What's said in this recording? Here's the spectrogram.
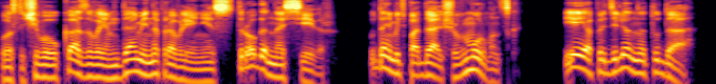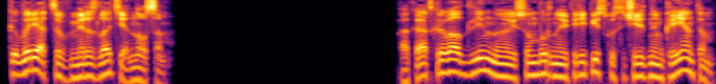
После чего указываем даме направление строго на север, куда-нибудь подальше, в Мурманск. Ей определенно туда, ковыряться в мерзлоте носом. Пока открывал длинную и сумбурную переписку с очередным клиентом,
